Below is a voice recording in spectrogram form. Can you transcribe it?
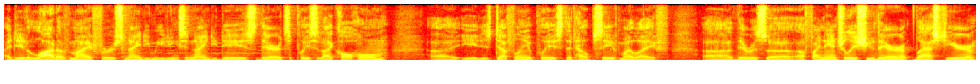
I did a lot of my first 90 meetings in 90 days there. It's a place that I call home. Uh, it is definitely a place that helped save my life. Uh, there was a, a, financial issue there last year. I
